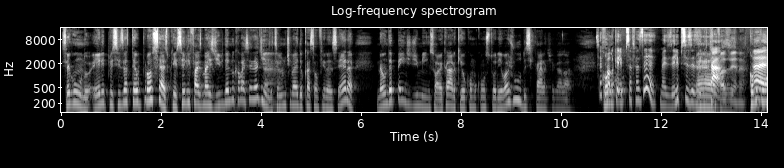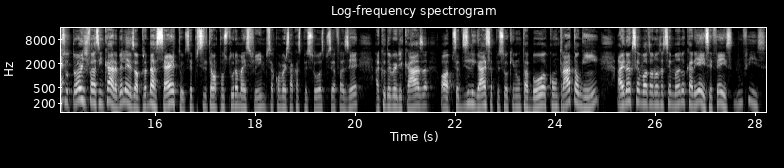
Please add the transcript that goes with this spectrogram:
Segundo, ele precisa ter o processo, porque se ele faz mais dívida, ele nunca vai sair da dívida. É. Se ele não tiver educação financeira, não depende de mim só. É claro que eu, como consultoria, eu ajudo esse cara a chegar lá. Você Como- fala o que ele precisa fazer, mas ele precisa É. executar. Fazer, né? Como É. consultor, a gente fala assim, cara, beleza, ó, pra dar certo, você precisa ter uma postura mais firme, precisa conversar com as pessoas, precisa fazer aqui o dever de casa, ó, precisa desligar essa pessoa que não tá boa, contrata alguém, aí na hora que você volta na outra semana, o cara, e aí, você fez? Não fiz.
